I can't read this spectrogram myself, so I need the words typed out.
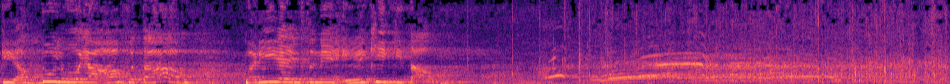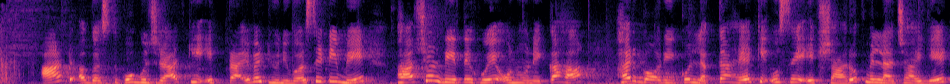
कि अब्दुल हो या आफताब, पढ़ी है इसने एक ही किताब। आठ अगस्त को गुजरात की एक प्राइवेट यूनिवर्सिटी में भाषण देते हुए उन्होंने कहा, हर गौरी को लगता है कि उसे एक शाहरुख मिलना चाहिए।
